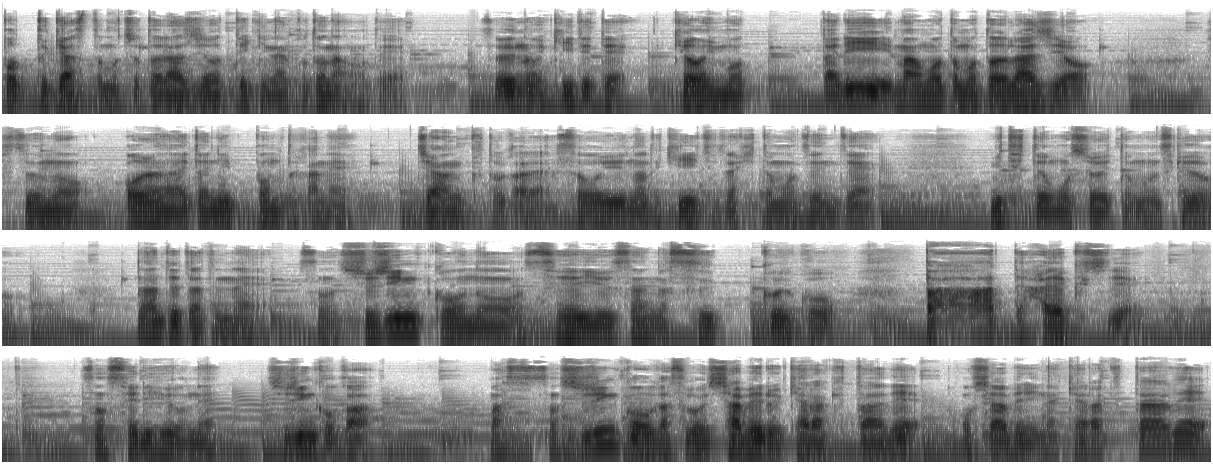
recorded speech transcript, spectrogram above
ポッドキャストもちょっとラジオ的なことなのでそういうのを聞いてて興味持ったりまあもともとラジオ普通の「オールナイトニッポン」とかねジャンクとかでそういうので聞いてた人も全然見てて面白いと思うんですけどなんて言ったってねその主人公の声優さんがすっごいこうバーって早口でそのセリフをね主人公が、まあ、その主人公がすごい喋るキャラクターでおしゃべりなキャラクターで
